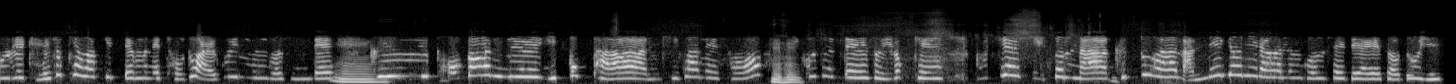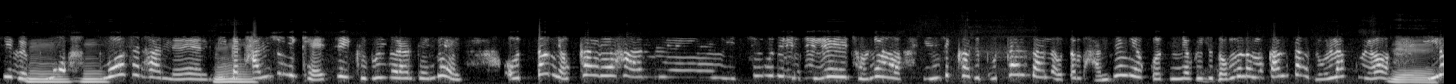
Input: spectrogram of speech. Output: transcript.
거를 계속 해왔기 때문에 저도 알고 있는 것인데 음. 그 법안을 입법한 기관에서 음흠. 이것에 대해서 이렇게 무지 포기할 수 있었나 그 또한 안내견이라 하는 것에 대해서도 인식을 음, 무엇, 음. 무엇을 하는 그러니까 음. 단순히 개지 그분들한테는 어떤 역할을 하는 이 친구들인지를 전혀 인식하지 못한다는 어떤 반증이었거든요. 그래서 너무너무 깜짝 놀랐고요. 예. 이렇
